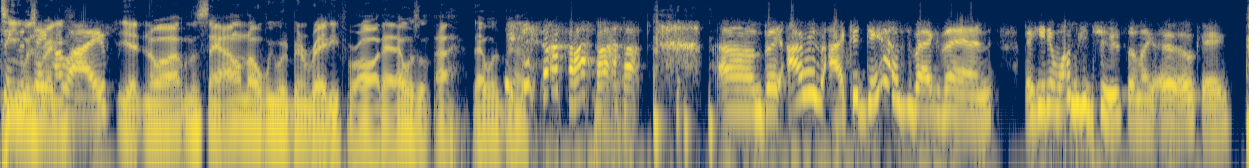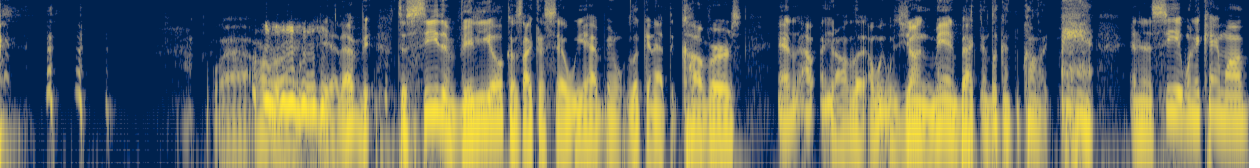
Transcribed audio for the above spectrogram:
sing BET was ready. my life. Yeah, no, I'm just saying. I don't know if we would have been ready for all that. That was uh, that would have been. um, but I was, I could dance back then, but he didn't want me to. So I'm like, oh, okay. Wow. All right. Yeah, that vi- to see the video because, like I said, we have been looking at the covers, and I, you know, look, we was young men back then looking at the cover, like man, and then to see it when it came on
